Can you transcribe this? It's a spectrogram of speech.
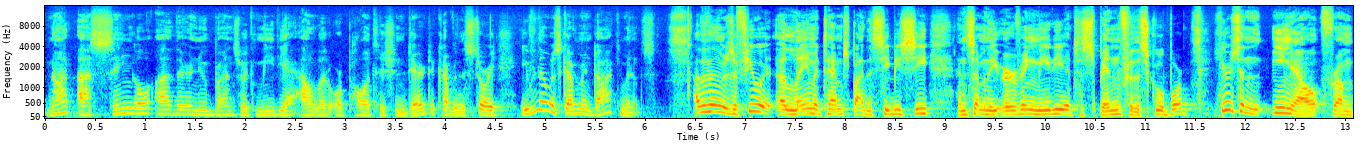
not a single other New Brunswick media outlet or politician dared to cover the story, even though it was government documents. Other than there was a few uh, lame attempts by the CBC and some of the Irving media to spin for the school board. Here's an email from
